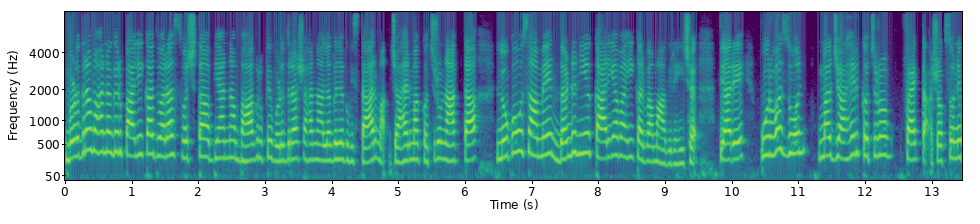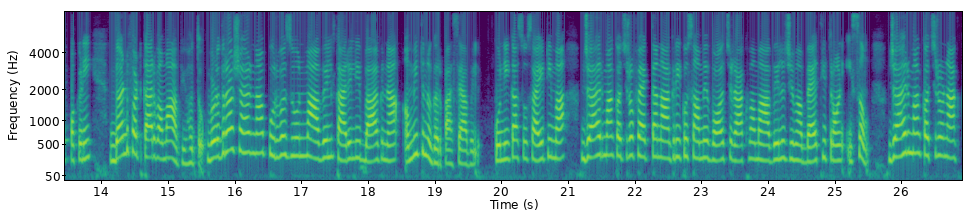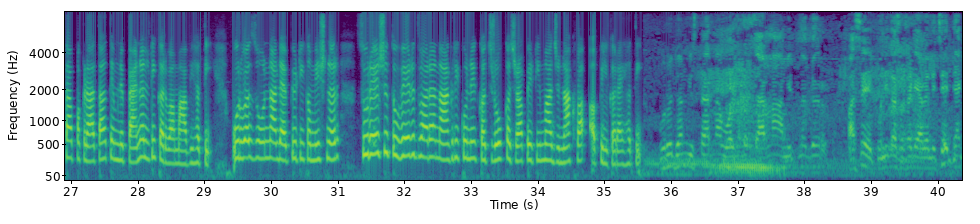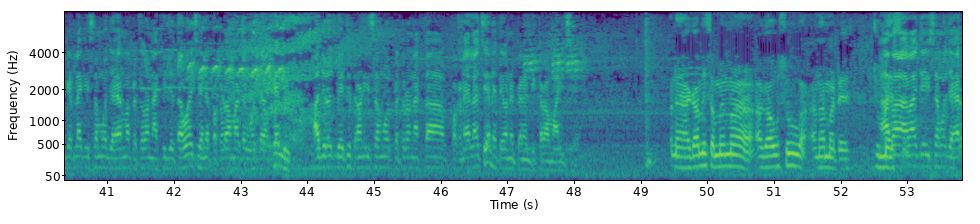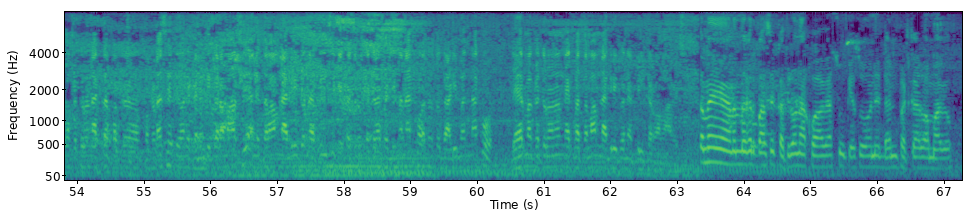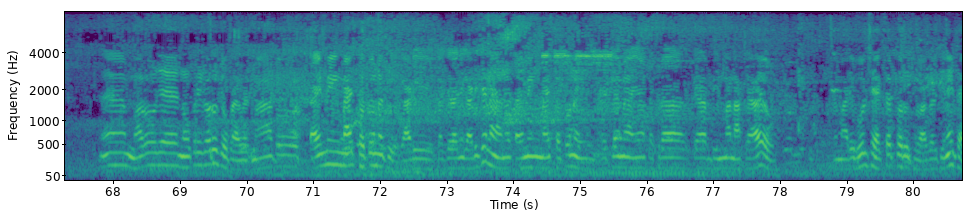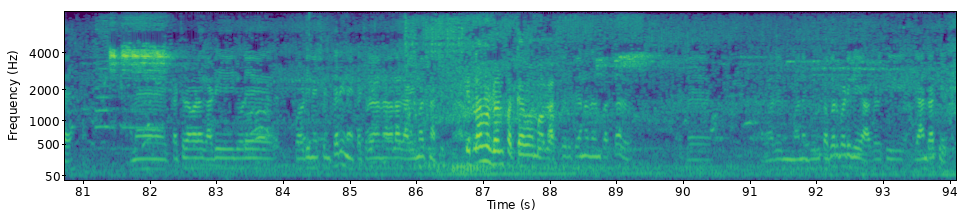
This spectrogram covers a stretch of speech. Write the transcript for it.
વડોદરા મહાનગરપાલિકા દ્વારા સ્વચ્છતા અભિયાનના ભાગરૂપે વડોદરા શહેરના અલગ અલગ વિસ્તારમાં જાહેરમાં કચરો નાખતા લોકો સામે દંડનીય કાર્યવાહી કરવામાં આવી રહી છે. ત્યારે પૂર્વ ઝોનમાં જાહેર કચરો ફેંકતા શખ્સોને પકડી દંડ ફટકારવામાં આવ્યો હતો. વડોદરા શહેરના પૂર્વ ઝોનમાં આવેલ કારેલી બાગના અમિતનગર પાસે આવેલ કોનિકા સોસાયટીમાં જાહેરમાં કચરો ફેંકતા નાગરિકો સામે વોચ રાખવામાં આવેલ, જેમાં બેથી ત્રણ ઈસમ જાહેરમાં કચરો નાખતા પકડાતા તેમને પેનલ્ટી કરવામાં આવી હતી. પૂર્વ ઝોનના ડેપ્યુટી કમિશનર સુરેશ તુવેર દ્વારા નાગરિકોને કચરો કચરાપેટીમાં જ નાખવા અપીલ કરાઈ હતી. પૂર્વજન વિસ્તારના વોર્ડ નંબર ચારના અમિતનગર પાસે કુનિકા સોસાયટી આવેલી છે. ત્યાં કેટલાક ઈસમો જાહેરમાં કચરો નાખી જતા હોય છે અને પકડવા માટે વોચ રાખેલી. આજરોજ બેથી ત્રણ ઈસમો કચરો નાખતા પકડાયેલા છે અને તેઓને પેનલ્ટી કરવામાં આવી છે. અને આગામી સમયમાં અગાઉ શું આના માટે આવા જે ઇસમો જાહેરમાં કચરો નાખતા પક- પકડાશે તેઓને પેનલ્ટી કરવામાં આવશે અને તમામ નાગરિકોને અપીલ છે કે કચરો કચરા પેટીમાં નાખો અથવા તો ગાડીમાં જ નાખો. જાહેરમાં કચરો ન નાખવા તમામ નાગરિકોને અપીલ કરવામાં આવે છે. તમે આનંદનગર પાસે કચરો નાખવા આવ્યા શું કહેશો અને દંડ ફટકારવામાં આવ્યો? ને મારો જે નોકરી કરું છું પ્રાઇવેટમાં તો ટાઈમિંગ મેચ થતો નથી. ગાડી કચરાની ગાડી છે ને એનો ટાઈમિંગ મેચ થતો નહીં. એટલે મેં અહીંયા કચરા ત્યાં બિનમાં નાખવા આવ્યો. મારી ભૂલ છે એક્સેપ્ટ કરું છું આગળથી નહીં થાય. અને કચરાવાળા ગાડી જોડે કોર્ડિનેશન કરીને કચરાવાળા ગાડીમાં જ નાખી કેટલાનો દંડ ફટકારવામાં આવ્યો? પાંચસો રૂપિયાનો દંડ ફટકાર્યો. એટલે મારી મને ભૂલ ખબર પડી ગઈ આગળથી ધ્યાન રાખીશ.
